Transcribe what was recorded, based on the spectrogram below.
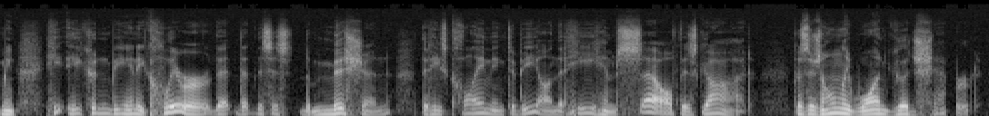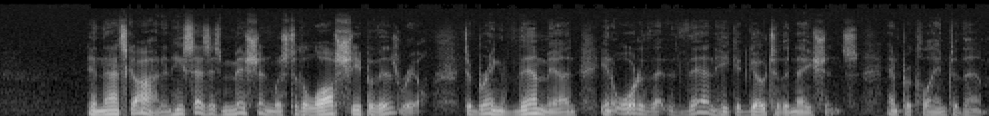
I mean, he, he couldn't be any clearer that, that this is the mission that he's claiming to be on, that he himself is God. Because there's only one good shepherd, and that's God. And he says his mission was to the lost sheep of Israel, to bring them in, in order that then he could go to the nations and proclaim to them.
